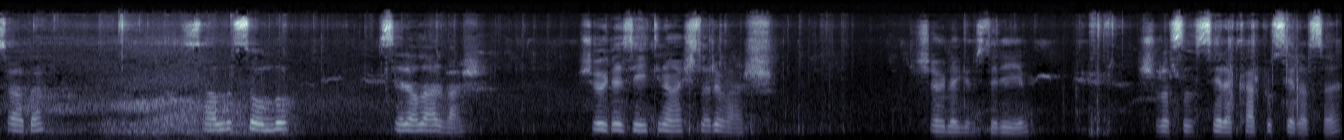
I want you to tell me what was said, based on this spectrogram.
Sağda sağlı sollu seralar var. Şöyle zeytin ağaçları var. Şöyle göstereyim. Şurası sera, karpuz serası.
